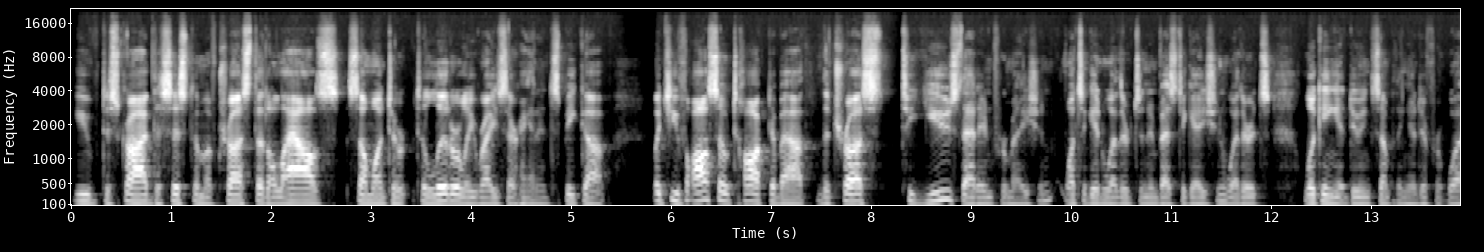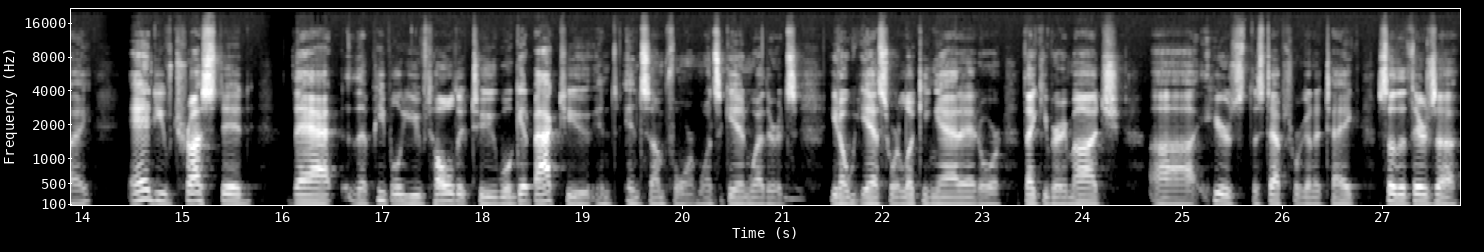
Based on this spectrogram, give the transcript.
you've described the system of trust that allows someone to, to literally raise their hand and speak up. But you've also talked about the trust to use that information, once again, whether it's an investigation, whether it's looking at doing something a different way, and you've trusted that the people you've told it to will get back to you in, in some form. Once again, whether it's, you know, yes, we're looking at it, or thank you very much, uh, here's the steps we're going to take, so that there's a,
